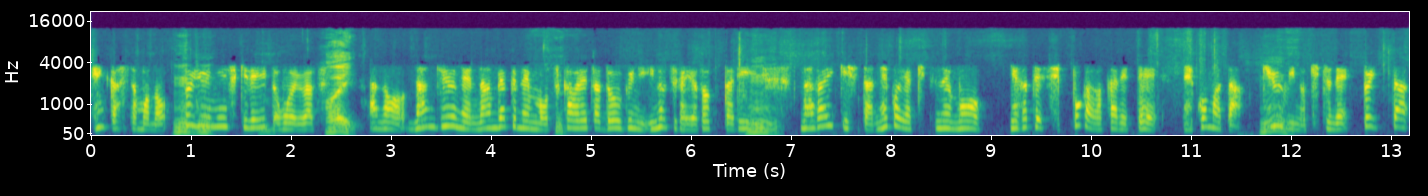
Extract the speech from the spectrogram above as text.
変化したものという認識でいいと思います。はい。あの何十年、何百年も使われた道具に命が宿ったり、うん長生きした猫や狐も、やがて尻尾が分かれて、猫又、九尾の狐といった、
